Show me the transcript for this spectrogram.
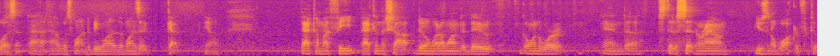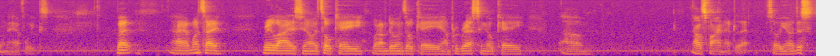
wasn't. I was wanting to be one of the ones that got, you know, back on my feet, back in the shop, doing what I wanted to do, going to work, and uh, instead of sitting around using a walker for two and a half weeks. But uh, once I realized, you know, it's okay, what I'm doing is okay, I'm progressing okay, um, I was fine after that. So you know, just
